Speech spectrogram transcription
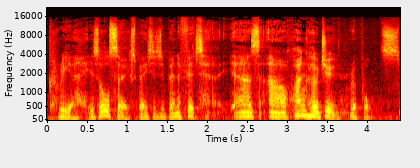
Korea is also expected to benefit, as our Hwang Ho-jun reports.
